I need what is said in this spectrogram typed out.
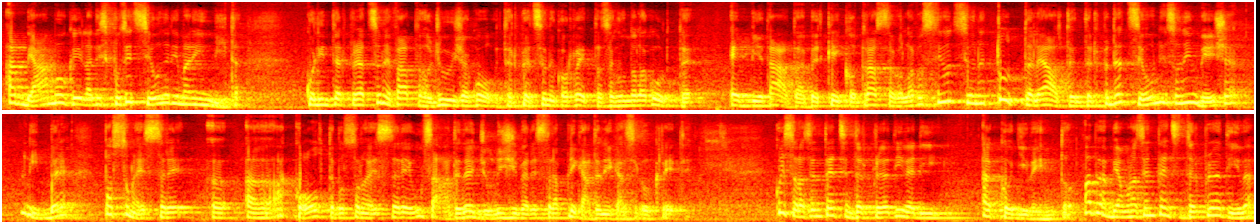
abbiamo che la disposizione rimane in vita. Quell'interpretazione fatta dal giudice a quo, interpretazione corretta secondo la Corte, è vietata perché contrasta con la Costituzione, tutte le altre interpretazioni sono invece libere possono essere eh, accolte, possono essere usate dai giudici per essere applicate nei casi concreti. Questa è la sentenza interpretativa di accoglimento, ma poi abbiamo una sentenza interpretativa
